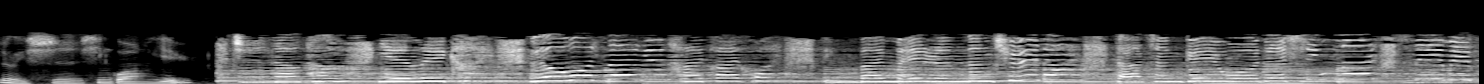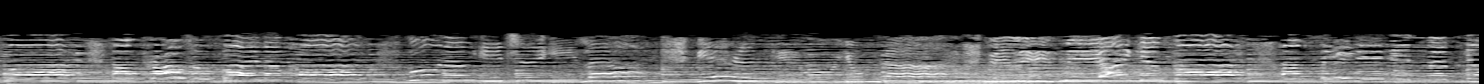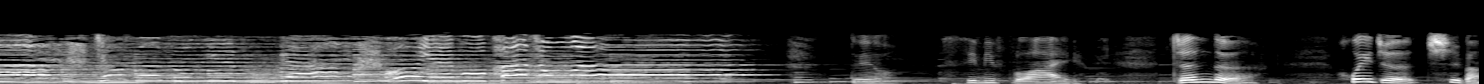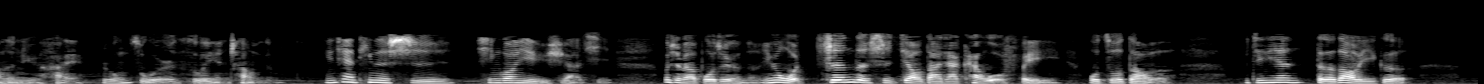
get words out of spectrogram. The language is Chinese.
这里是星光夜雨。直到他也离开，真的挥着翅膀的女孩，容祖儿所演唱的。您现在听的是星光夜雨徐雅琪，为什么要播这个呢？因为我真的是叫大家看我飞，我做到了。我今天得到了一个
